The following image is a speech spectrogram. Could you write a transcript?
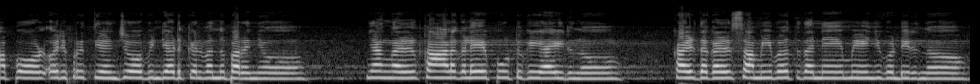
അപ്പോൾ ഒരു ഭൃത്യൻ ജോബിന്റെ അടുക്കൽ വന്ന് പറഞ്ഞു ഞങ്ങൾ കാളകളെ പൂട്ടുകയായിരുന്നു. കഴുതകൾ സമീപത്ത് തന്നെ മേഞ്ഞുകൊണ്ടിരുന്നു.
